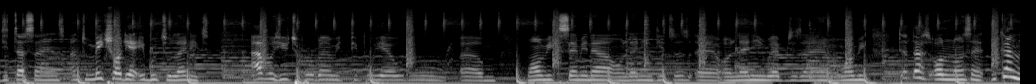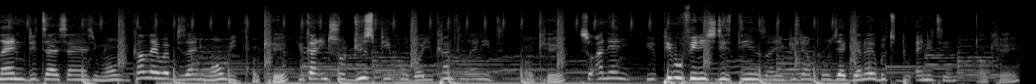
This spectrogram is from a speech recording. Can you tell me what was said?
data science and to make sure they are able to learn it. I have a huge problem with people here who do um, one week seminar on learning data, uh, on learning web design. One week that, that's all nonsense. You can learn data science in one week. You can learn web design in one week. Okay. You can introduce people, but you can't learn it. Okay. So and then you, people finish these things and you give them project. They're not able to do anything. Okay.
